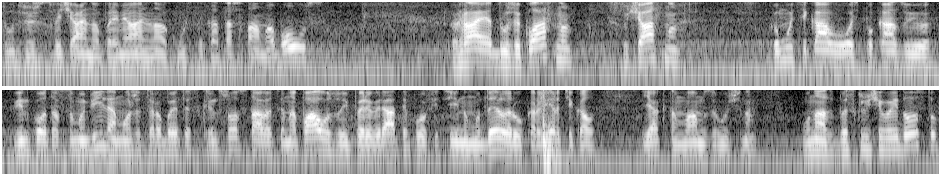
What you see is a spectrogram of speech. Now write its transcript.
Тут же ж, звичайно, преміальна акустика, та ж сама Bose. Грає дуже класно, сучасно. Кому цікаво, ось показую він-код автомобіля. Можете робити скріншот, ставити на паузу і перевіряти по офіційному дилеру Car Vertical, як там вам зручно. У нас безключовий доступ.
